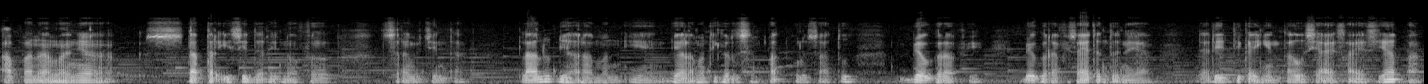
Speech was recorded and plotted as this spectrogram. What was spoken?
apa namanya daftar isi dari novel Serambi Cinta. Lalu di halaman ini di halaman 341 biografi. Biografi saya tentunya ya jadi jika ingin tahu saya saya siapa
